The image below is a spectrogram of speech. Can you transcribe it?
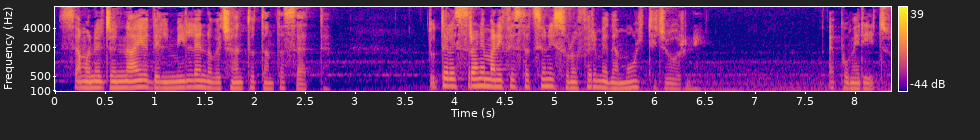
Siamo nel gennaio del 1987. Tutte le strane manifestazioni sono ferme da molti giorni. È pomeriggio,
